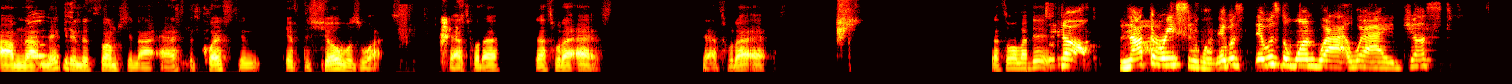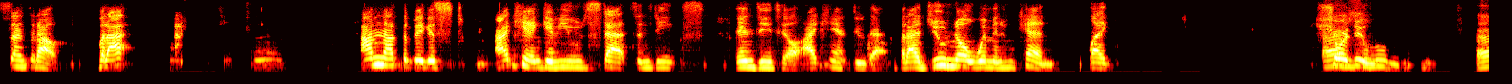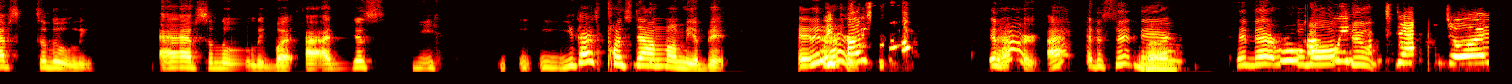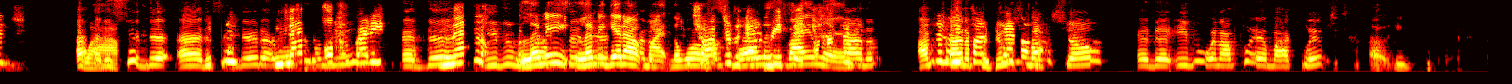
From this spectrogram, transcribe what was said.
I'm not making an assumption. I asked the question if the show was watched. That's what I. That's what I asked. That's what I asked. That's all I did. No, not the recent one. It was it was the one where I where I just sent it out. But I I'm not the biggest. I can't give you stats and deets in detail. I can't do that. But I do know women who can. Like sure do. Absolutely. Absolutely. Absolutely. But I, I just you, you guys punched down on me a bit. And it We hurt. punched It hurt. I had to sit there in that room all we mute. punched George. I had to sit there. I had to sit there that room Men on mute. already And then men even when Let I'm me sitting let me there get out trying my the world's charge of smallest everything. I'm trying to, I'm trying to produce down? my show, and then even when I'm playing my clips, oh, he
